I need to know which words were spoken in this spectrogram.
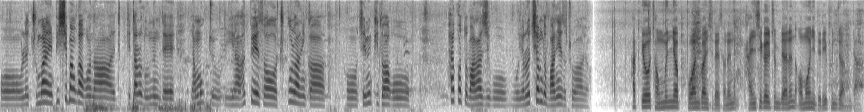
어, 원래 주말에는 PC방 가거나 애들끼리 따로 노는데 양목줄이 학교에서 축구를 하니까 어, 재밌기도 하고 할 것도 많아지고 뭐 여러 체험도 많이 해서 좋아요. 학교 정문 옆 보안관실에서는 간식을 준비하는 어머니들이 분주합니다.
